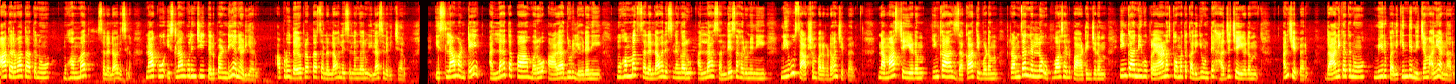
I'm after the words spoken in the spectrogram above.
ఆ తర్వాత అతను ముహమ్మద్ సలల్లా అలైస్లం నాకు ఇస్లాం గురించి తెలపండి అని అడిగారు. అప్పుడు దైవప్రవక్త సల్లల్లాహు అలైస్లం గారు ఇలా సెలవిచ్చారు. ఇస్లాం అంటే అల్లాహ్ తప్ప మరో ఆరాధ్యుడు లేడని ముహమ్మద్ సల్లల్లాహు అలైస్లం గారు అల్లాహ్ సందేశహరుణిని నీవు సాక్ష్యం పలకడం అని చెప్పారు. నమాజ్ చేయడం ఇంకా జకాత్ ఇవ్వడం రంజాన్ నెలలో ఉపవాసాలు పాటించడం ఇంకా నీవు ప్రయాణ స్తోమత కలిగి ఉంటే హజ్ చేయడం అని చెప్పారు. దానికతను మీరు పలికింది నిజం అని అన్నారు.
